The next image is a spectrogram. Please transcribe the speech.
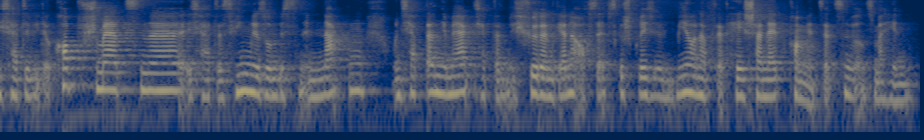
ich hatte wieder Kopfschmerzen, ich hatte, es hing mir so ein bisschen im Nacken und ich habe dann gemerkt, ich habe dann, ich führe dann gerne auch Selbstgespräche mit mir und habe gesagt, hey Jeanette, komm, jetzt setzen wir uns mal hin.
